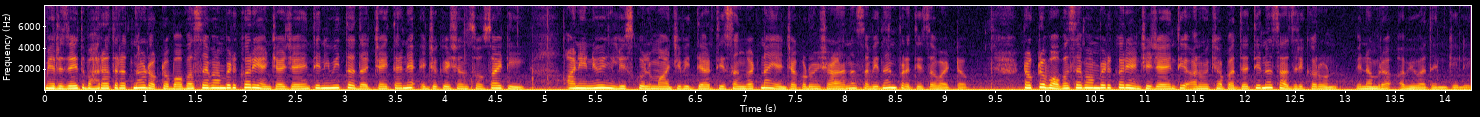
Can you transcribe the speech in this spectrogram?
मिरजेत भारतरत्न डॉक्टर बाबासाहेब आंबेडकर यांच्या जयंतीनिमित्त द चैतन्य एज्युकेशन सोसायटी आणि न्यू इंग्लिश स्कूल माजी विद्यार्थी संघटना यांच्याकडून शाळांना संविधान प्रतीचं वाटप. डॉक्टर बाबासाहेब आंबेडकर यांची जयंती अनोख्या पद्धतीनं साजरी करून विनम्र अभिवादन केले.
